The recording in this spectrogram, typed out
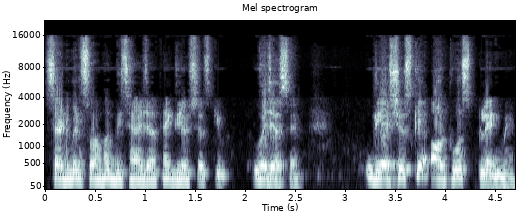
सेडिमेंट्स वहाँ पर बिछाए जाते हैं ग्लेशियर्स की वजह से। ग्लेशियर्स के आउटवर्स प्लेन में।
